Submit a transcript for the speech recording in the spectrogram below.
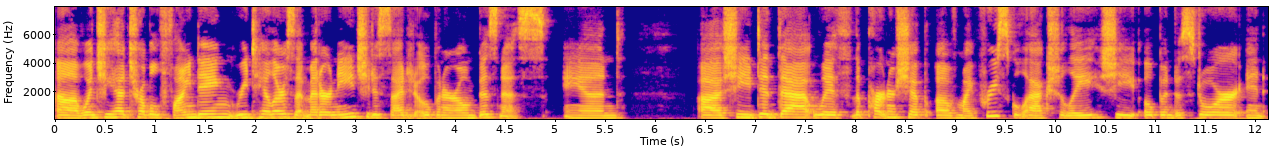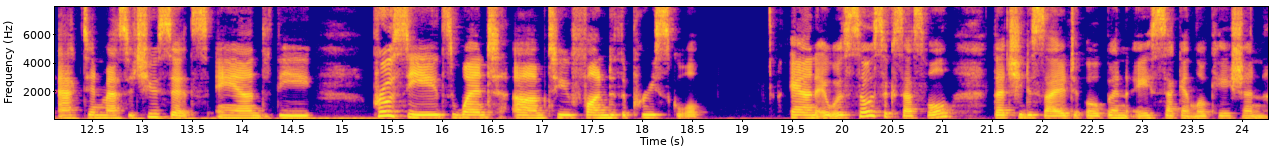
Uh, when she had trouble finding retailers that met her needs, she decided to open her own business. And uh, she did that with the partnership of my preschool, actually. She opened a store in Acton, Massachusetts, and the proceeds went um, to fund the preschool. And it was so successful that she decided to open a second location.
